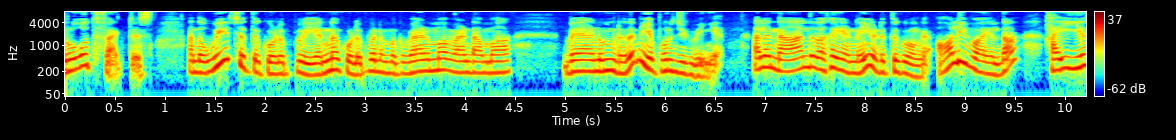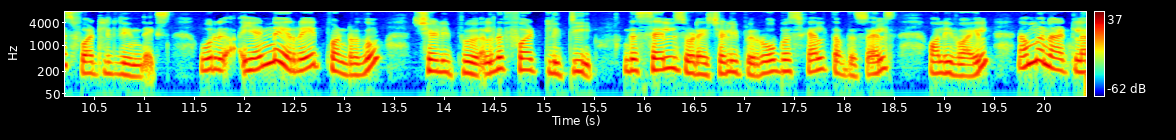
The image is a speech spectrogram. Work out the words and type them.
growth factors அந்த உயிர் சத்து கொழுப்பு எண்ணெய் கொழுப்பு நமக்கு வேணுமா வேண்டாமா? வேணுன்றதை நீங்கள் புரிஞ்சுக்குவீங்க. அதில் நாலு வகை எண்ணெயும் எடுத்துக்கோங்க. ஆலிவ் ஆயில் தான் ஹையஸ்ட் ஃபர்டிலிட்டி இண்டெக்ஸ் ஒரு எண்ணெயை ரேட் பண்ணுறதும் செழிப்பு அல்லது ஃபர்டிலிட்டி இந்த செல்ஸோட செழிப்பு robust health of the cells olive oil நம்ம நாட்டில்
